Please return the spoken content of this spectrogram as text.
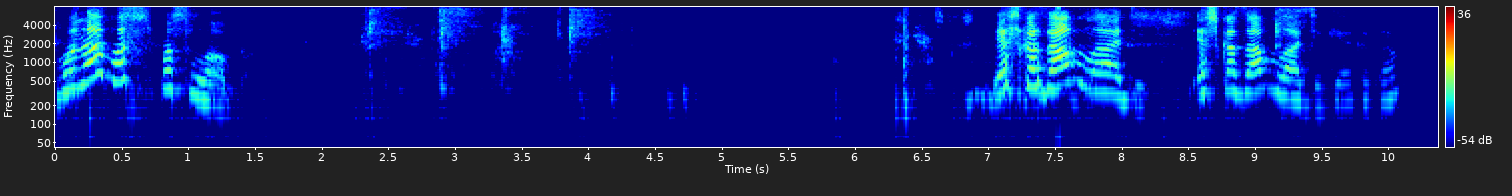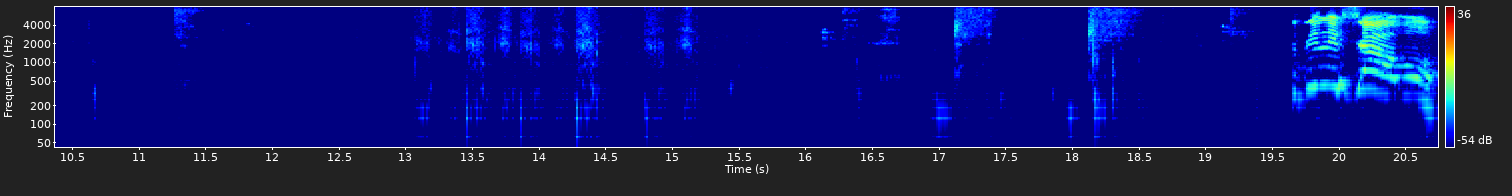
Вона вас спасла б. Казав, Владик. Я ж казав, Владик, я казав. Туди не взяло.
